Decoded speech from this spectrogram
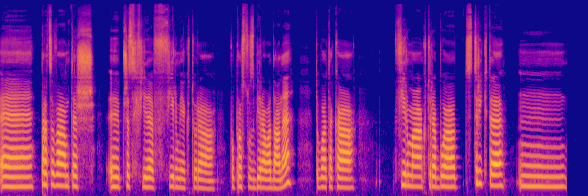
E, pracowałam też e, przez chwilę w firmie, która po prostu zbierała dane. To była taka firma, która była stricte mm,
